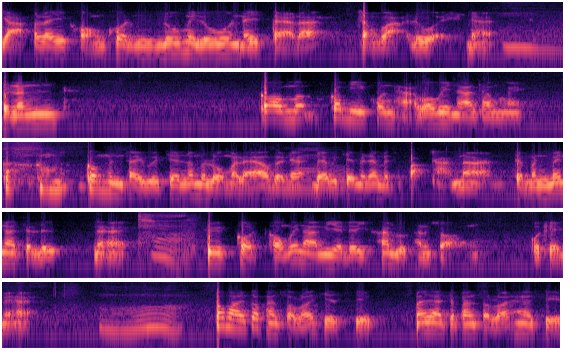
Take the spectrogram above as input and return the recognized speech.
อยากอะไรของคนรู้ไม่รู้ในแต่ละจังหวะด้วยนะฮะอืมเพราะฉะนั้นก็มก็มีคนถามว่าเวียดนามทำไงก็ก็ก็มันไดเวอร์เจนแล้วมันลงมาแล้วแบบเนี้ยไดเวอร์เจนไม่ได้มันจะปรับฐานนาน แต่มันไม่น่าจะลึกนะฮะค่ะคือกฎของเวียดนามมีอย่างเดียวห้ามหลุดพันสองโอเคไหมฮะอ๋อเมื่อวานก็พันสองร้อยเจ็ดสิบไม่น่าจะพันสองร้อยห้าสิบ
